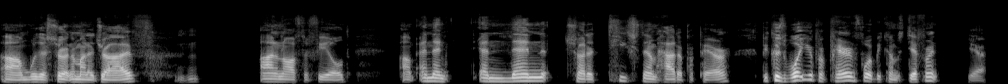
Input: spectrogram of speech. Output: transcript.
um, with a certain amount of drive Mhm. on and off the field, um, and then and then try to teach them how to prepare because what you're preparing for becomes different. Yeah.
